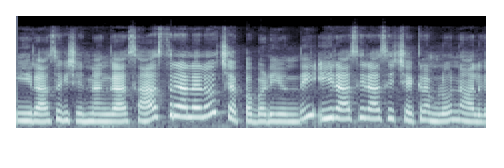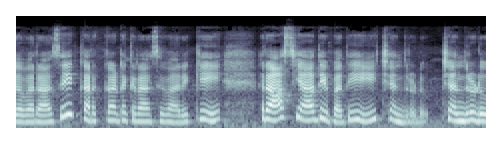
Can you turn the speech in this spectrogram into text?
ఈ రాశికి చిహ్నంగా శాస్త్రాలలో చెప్పబడి ఉంది. ఈ రాశి రాశి చక్రంలో నాలుగవ రాశి కర్కాటక రాశి వారికి రాశ్యాధిపతి చంద్రుడు. చంద్రుడు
